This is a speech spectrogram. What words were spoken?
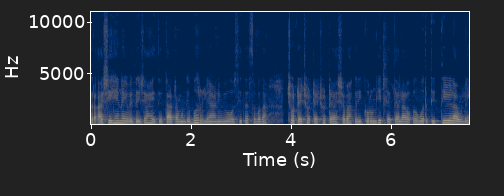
तर असे हे नैवेद्य जे आहे ते ताटामध्ये भरले आणि व्यवस्थित असं बघा छोट्या छोट्या छोट्या अशा भाकरी करून घेतल्या. त्याला वरती तीळ लावले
